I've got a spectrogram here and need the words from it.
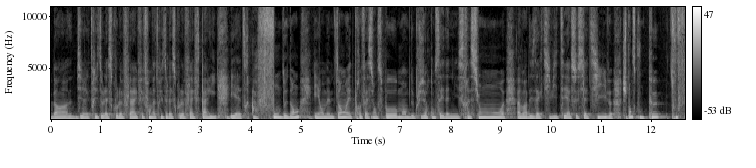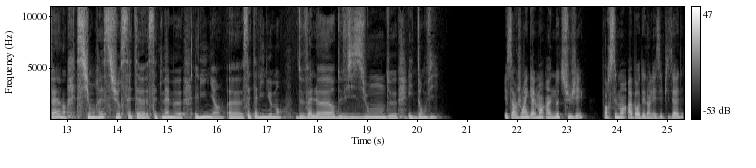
ben, directrice de la School of Life et fondatrice de la School of Life Paris et être à fond dedans et en même temps être prof à Sciences Po, membre de plusieurs conseils d'administration avoir des activités associatives. Je pense qu'on peut tout faire si on reste sur cette, euh, cette même euh, ligne, euh, cet alignement de valeurs, de vision de, et d'envie. Et ça rejoint également un autre sujet, forcément abordé dans les épisodes,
